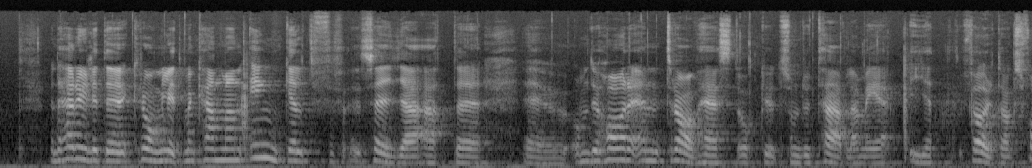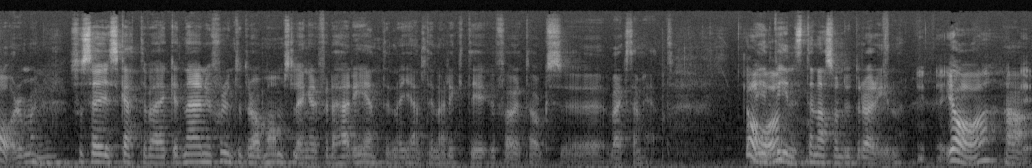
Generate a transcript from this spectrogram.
Men det här är ju lite krångligt, men kan man enkelt säga att eh, eh, om du har en travhäst och, eh, som du tävlar med i ett företagsform mm. så säger Skatteverket nej nu får du inte dra moms längre för det här är inte egentligen en riktig företagsverksamhet. Ja. Det är vinsterna som du drar in. Ja. ja.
